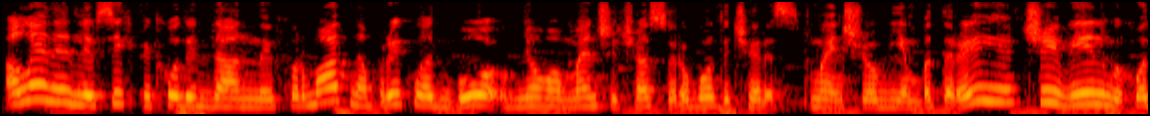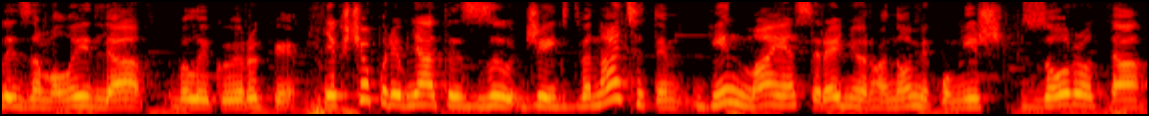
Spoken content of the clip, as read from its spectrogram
Але не для всіх підходить даний формат, наприклад, бо в нього менше часу роботи через менший об'єм батареї, чи він виходить замалий для великої руки. Якщо порівняти з GX12, він має середню ергономіку між Zorro та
